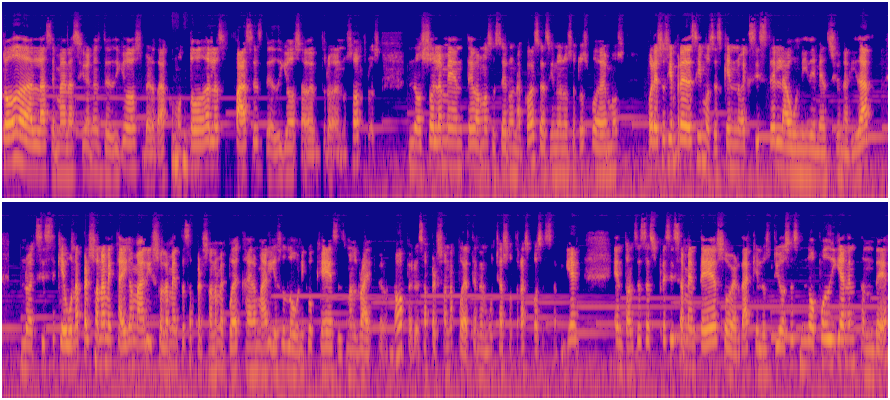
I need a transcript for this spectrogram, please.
todas las emanaciones de Dios, ¿verdad? Como todas las fases de Dios adentro de nosotros. No solamente vamos a hacer una cosa, sino nosotros podemos, por eso siempre decimos, es que no existe la unidimensionalidad. No existe que una persona me caiga mal y solamente esa persona me puede caer mal y eso es lo único que es, es mal right, pero no, pero esa persona puede tener muchas otras cosas también. Entonces es precisamente eso, ¿verdad? Que los dioses no podían entender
